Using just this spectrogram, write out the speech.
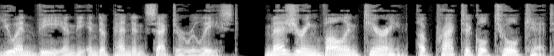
UNV and the independent sector released Measuring Volunteering, a Practical Toolkit,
